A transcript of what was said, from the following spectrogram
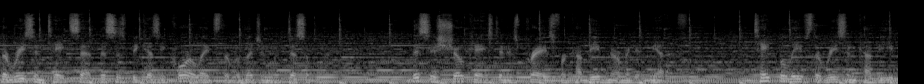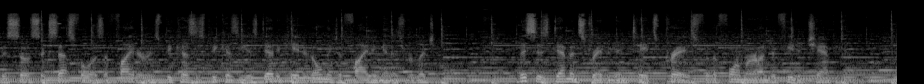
The reason Tate said this is because he correlates the religion with discipline. This is showcased in his praise for Khabib Nurmagomedov. Tate believes the reason Khabib is so successful as a fighter is because is because he is dedicated only to fighting and his religion. This is demonstrated in Tate's praise for the former undefeated champion.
